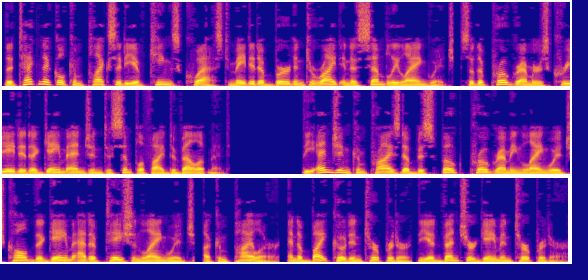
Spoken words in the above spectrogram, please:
The technical complexity of King's Quest made it a burden to write in assembly language, so the programmers created a game engine to simplify development. The engine comprised a bespoke programming language called the Game Adaptation Language, a compiler, and a bytecode interpreter the Adventure Game Interpreter.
